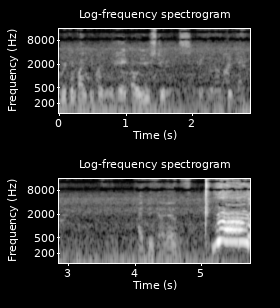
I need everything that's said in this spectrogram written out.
we can find people who hate OU students. People around Creek? I think I am. Boys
